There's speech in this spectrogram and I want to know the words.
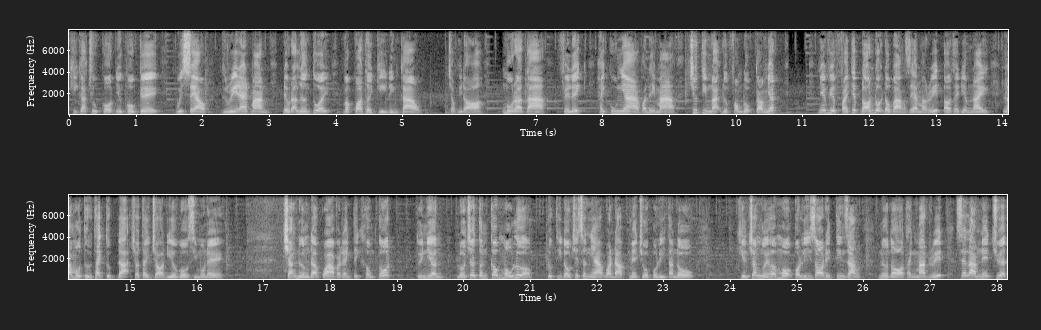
khi các trụ cột như Koke, Witsel, Griezmann đều đã lớn tuổi và qua thời kỳ đỉnh cao. Trong khi đó, Morata, Felix hay Cunha và Lema chưa tìm lại được phong độ cao nhất nên việc phải tiếp đón đội đầu bảng Real Madrid ở thời điểm này là một thử thách cực đại cho thầy trò Diego Simone. Chặng đường đã qua với thành tích không tốt, tuy nhiên lối chơi tấn công máu lửa được thi đấu trên sân nhà Wanda Metropolitano khiến cho người hâm mộ có lý do để tin rằng nửa đỏ thành Madrid sẽ làm nên chuyện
